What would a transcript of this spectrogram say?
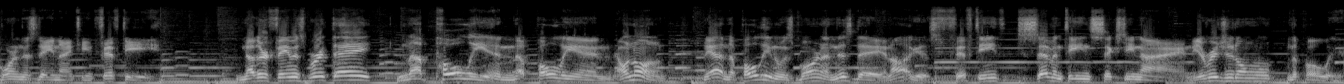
born this day in 1950. Another famous birthday, Napoleon. Napoleon. Oh no, yeah, Napoleon was born on this day in August 15th, 1769. The original Napoleon.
